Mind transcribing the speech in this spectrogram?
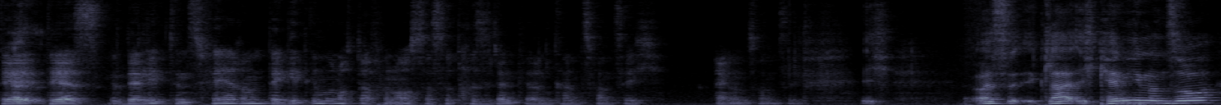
Der, also, der, ist, der lebt in Sphären, der geht immer noch davon aus, dass er Präsident werden kann 2021. Ich, weißt du, klar, ich kenne ihn und so,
